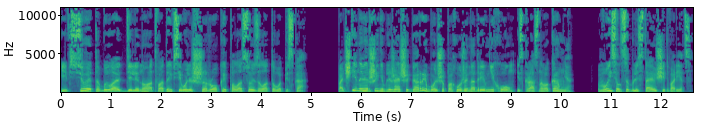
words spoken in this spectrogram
и все это было отделено от воды всего лишь широкой полосой золотого песка. Почти на вершине ближайшей горы, больше похожей на древний холм из красного камня, высился блистающий дворец.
